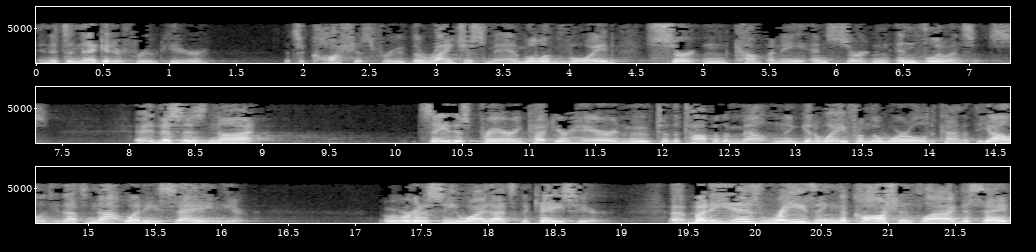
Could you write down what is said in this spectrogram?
and it's a negative fruit here. It's a cautious fruit. The righteous man will avoid certain company and certain influences. Uh, this is not say this prayer and cut your hair and move to the top of the mountain and get away from the world kind of theology. That's not what he's saying here. We're going to see why that's the case here. Uh, but he is raising the caution flag to say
